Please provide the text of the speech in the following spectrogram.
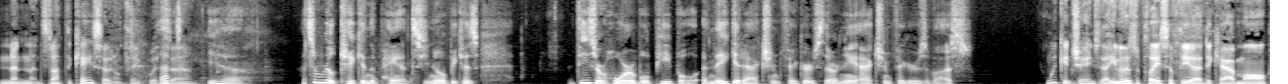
n- n- it's not the case i don't think with That's, uh, yeah. That's a real kick in the pants, you know, because these are horrible people and they get action figures. There aren't any action figures of us. We can change that. You know, there's a place at the uh, DeKalb Mall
